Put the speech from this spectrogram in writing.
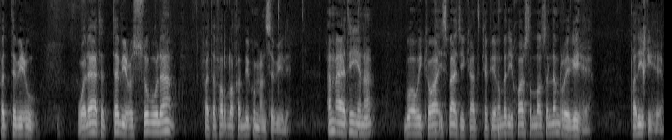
فاتبعوه. ولا تتبعوا السبل فتفرق بكم عن سبيله. أم آياتي هنا بۆ ئەوەی کەوا ئیسپاتی کات کە پێغمبەری خواشت الله لەم ڕێگەی هەیە تەریقی هەیە.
